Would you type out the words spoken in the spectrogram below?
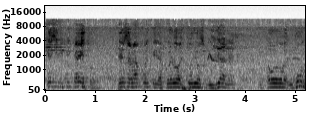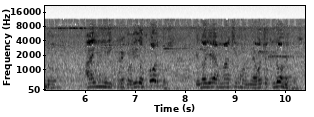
¿Qué significa esto? Ustedes sabrán pues que de acuerdo a estudios mundiales en todo el mundo, hay recorridos cortos que no llegan máximo ni a 8 kilómetros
